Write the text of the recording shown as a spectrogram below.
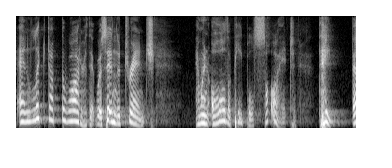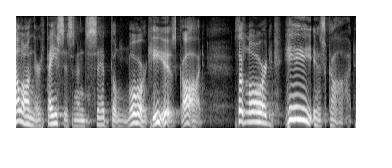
and licked up the water that was in the trench. And when all the people saw it, they fell on their faces and said, The Lord, He is God. The Lord, He is God.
